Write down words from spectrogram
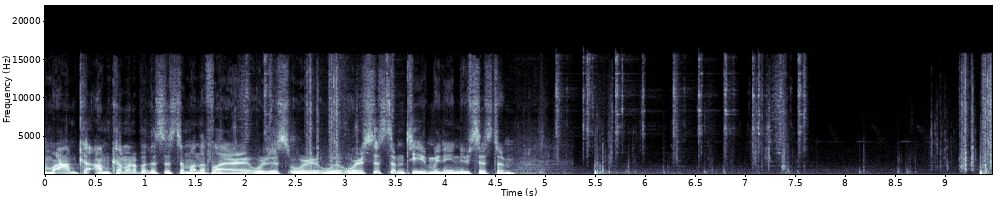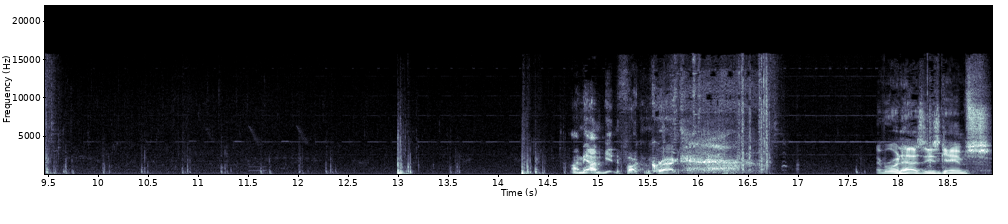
I'm, I'm, I'm coming up with a system on the fly. All right, we're just we're we're, we're a system team. We need a new system. I mean, I'm getting fucking cracked. Everyone has these games.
